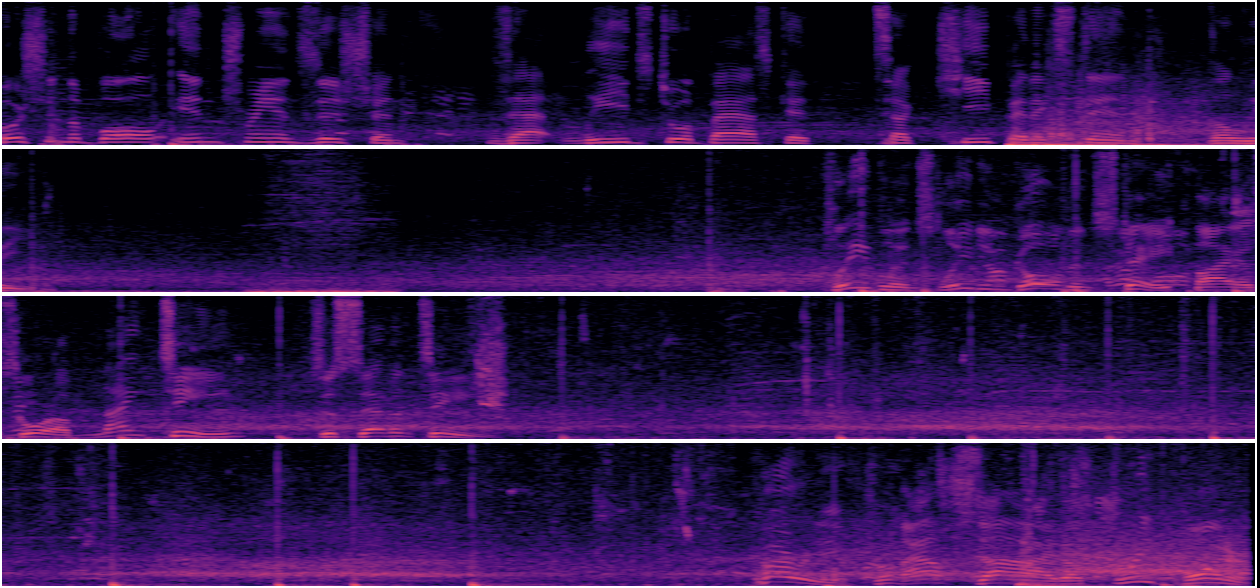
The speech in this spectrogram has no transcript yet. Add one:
pushing the ball in transition that leads to a basket to keep and extend the lead. Cleveland's leading Golden State by a score of 19 to 17. Curry from outside, a three-pointer.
